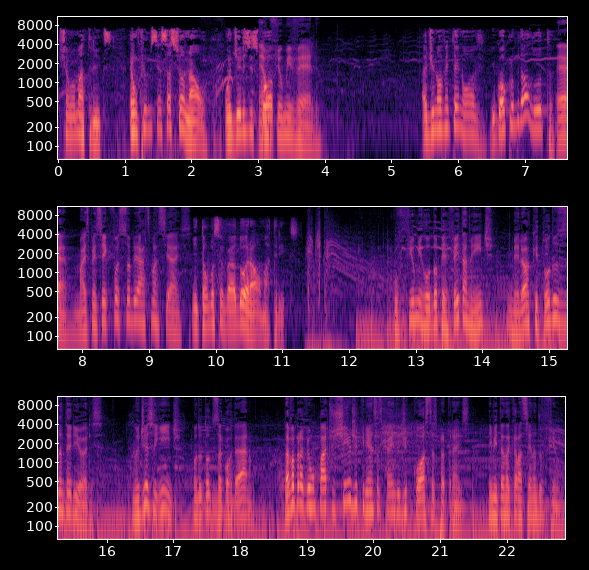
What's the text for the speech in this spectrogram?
chama Matrix. É um filme sensacional, onde eles É descobrem... um filme velho. É de 99, igual o Clube da Luta. É, mas pensei que fosse sobre artes marciais. Então você vai adorar o Matrix. O filme rodou perfeitamente, melhor que todos os anteriores. No dia seguinte, quando todos acordaram, dava pra ver um pátio cheio de crianças caindo de costas pra trás, imitando aquela cena do filme.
